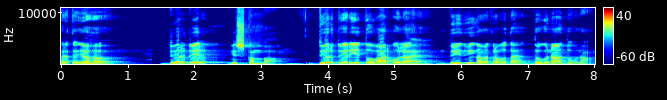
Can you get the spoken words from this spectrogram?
कृतय द्विर द्विर विष्कम्बा द्विर द्विर ये दो बार बोला है। द्वि द्विद्वि का मतलब होता है दुगना दुगना।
